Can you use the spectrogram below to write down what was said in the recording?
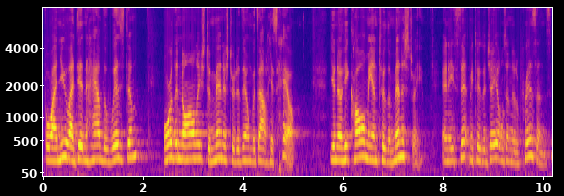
for I knew I didn't have the wisdom or the knowledge to minister to them without His help. You know, He called me into the ministry and He sent me to the jails and to the prisons.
